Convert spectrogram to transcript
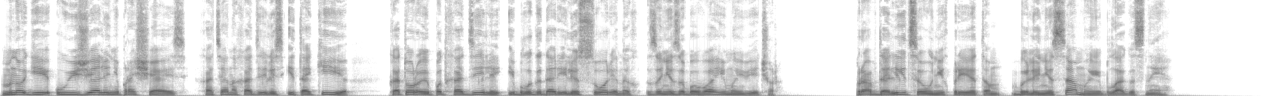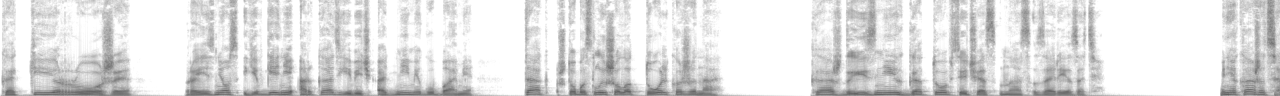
Многие уезжали не прощаясь, хотя находились и такие, которые подходили и благодарили Сориных за незабываемый вечер. Правда, лица у них при этом были не самые благостные. «Какие рожи!» — произнес Евгений Аркадьевич одними губами, так, чтобы слышала только жена. «Каждый из них готов сейчас нас зарезать». «Мне кажется,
